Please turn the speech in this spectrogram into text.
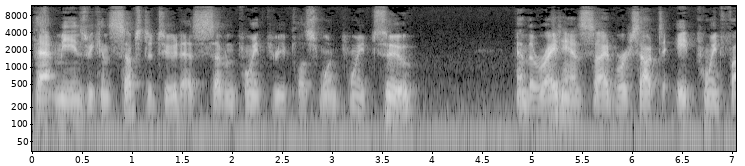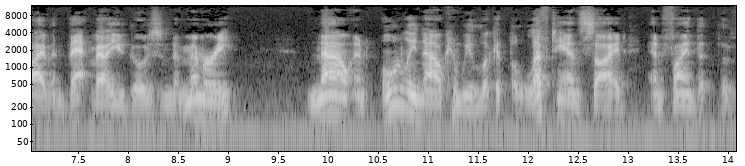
That means we can substitute as 7.3 plus 1.2, and the right hand side works out to 8.5, and that value goes into memory. Now and only now can we look at the left hand side and find that the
